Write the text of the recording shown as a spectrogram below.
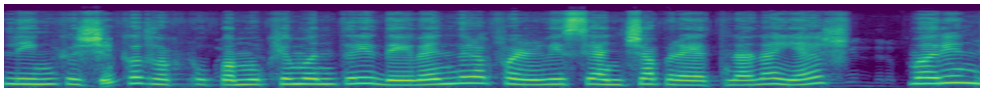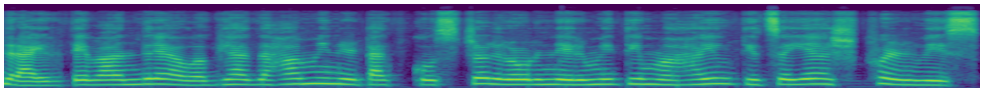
लिंक शिकवक उपमुख्यमंत्री देवेंद्र फडणवीस यांच्या प्रयत्नांना यश. मरीन ड्राईव्ह ते वांद्रे अवघ्या दहा मिनिटात कोस्टल रोड निर्मिती महायुतीचे यश फडणवीस.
